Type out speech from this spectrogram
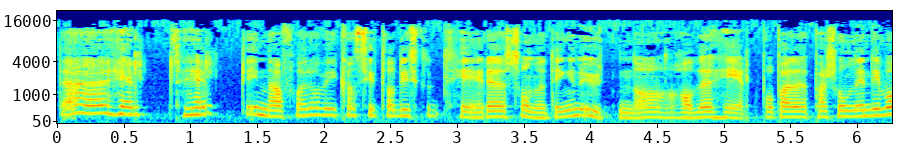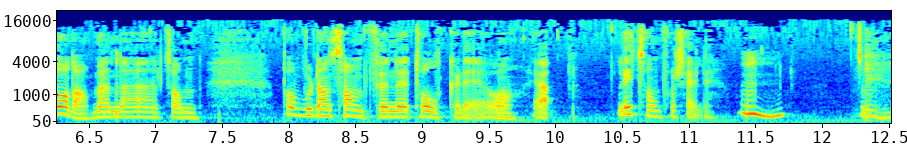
det er helt, helt innafor, og vi kan sitte og diskutere sånne ting uten å ha det helt på personlig nivå, da. Men eh, sånn på hvordan samfunnet tolker det, og ja. Litt sånn forskjellig. Mhm. Mhm.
